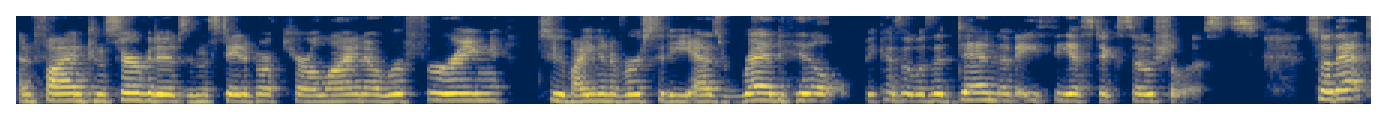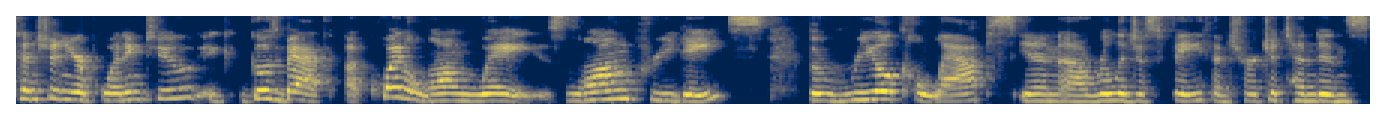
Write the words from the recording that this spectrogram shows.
and find conservatives in the state of North Carolina referring to my university as Red Hill because it was a den of atheistic socialists. So that tension you're pointing to goes back uh, quite a long ways, long predates the real collapse in uh, religious faith and church attendance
